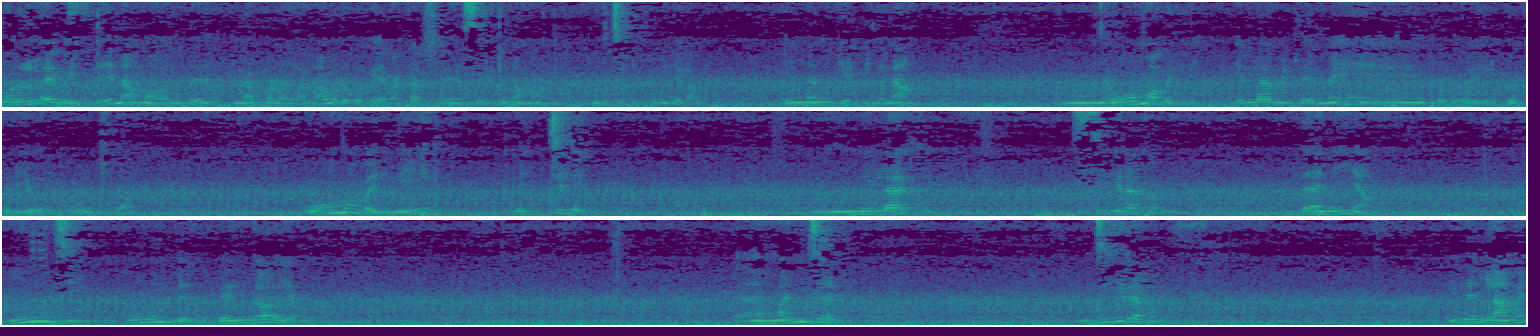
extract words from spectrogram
பொருளை வைத்து நம்ம வந்து என்ன பண்ணலாம்னா ஒரு வகையான கஷாயம் செய்து நம்ம குடிச்சிட்டு குடிக்கலாம் என்னன்னு கேட்டிங்கன்னா ஓமவல்லி. எல்லா வீட்லேயுமே பொதுவாக இருக்கக்கூடிய ஒரு ஊன்று தான். ஓமவல்லி வெற்றிலை மிளகு சீரகம் தனியா இஞ்சி பூண்டு வெங்காயம் மஞ்சள் ஜீரகம். இது எல்லாமே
